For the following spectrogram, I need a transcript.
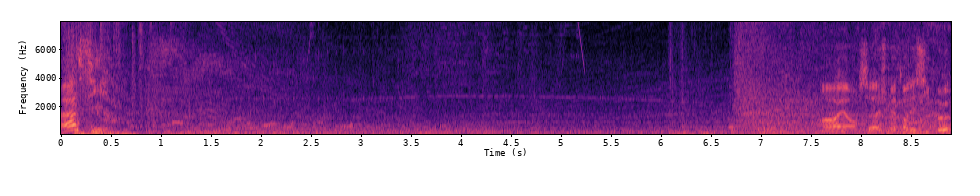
Ah si Oh ouais, alors ça, je m'attendais si peu.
